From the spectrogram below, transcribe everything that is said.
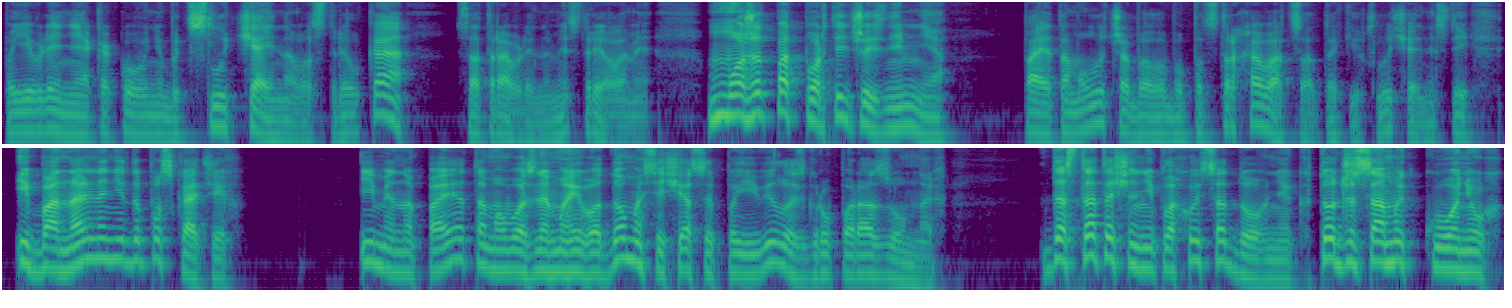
появление какого-нибудь случайного стрелка с отравленными стрелами может подпортить жизнь и мне. Поэтому лучше было бы подстраховаться от таких случайностей и банально не допускать их. Именно поэтому возле моего дома сейчас и появилась группа разумных. достаточно неплохой садовник, тот же самый конюх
